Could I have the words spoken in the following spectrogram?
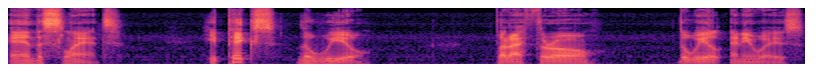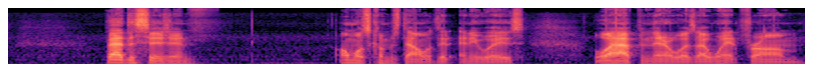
and the slant. He picks the wheel, but I throw the wheel anyways. Bad decision. Almost comes down with it anyways. What happened there was I went from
